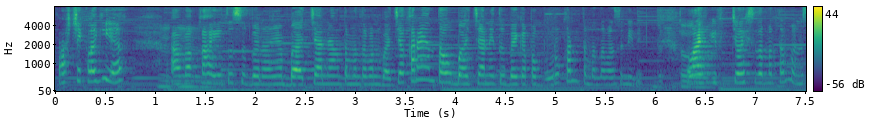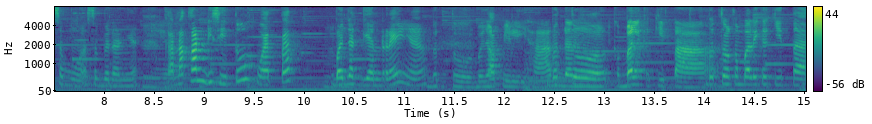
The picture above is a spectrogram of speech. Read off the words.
cross check lagi ya Mm-mm. apakah itu sebenarnya bacaan yang teman-teman baca karena yang tahu bacaan itu baik apa buruk kan teman-teman sendiri betul life is choice teman-teman semua sebenarnya Iya. karena kan di situ Wattpad banyak genrenya. Betul banyak pilihan betul. dan kembali ke kita. Betul kembali ke kita.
